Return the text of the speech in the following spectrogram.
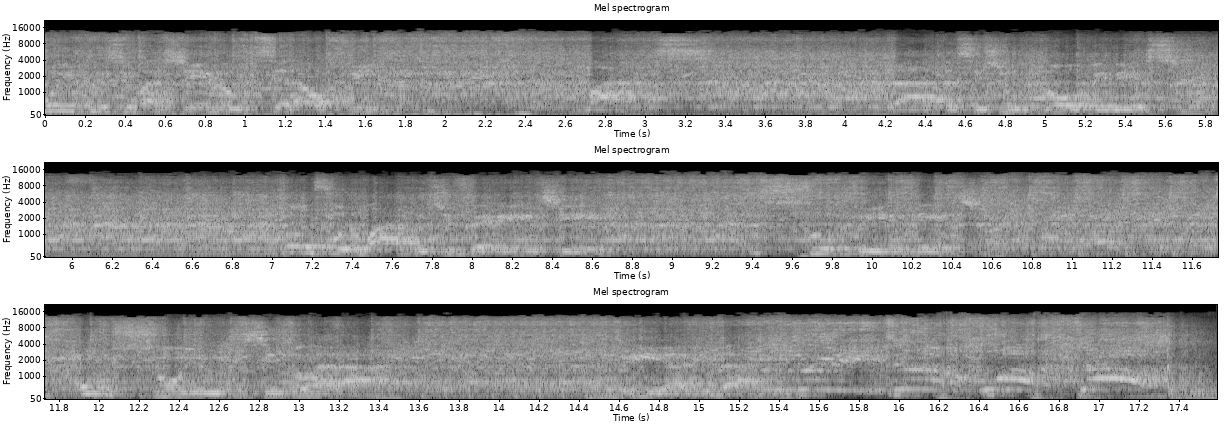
Muitos imaginam que será o fim, mas trata-se de um novo início. Um formato diferente e surpreendente. Um sonho que se tornará realidade. Three, two, one, go!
